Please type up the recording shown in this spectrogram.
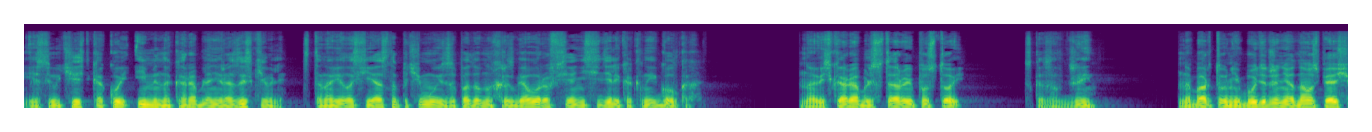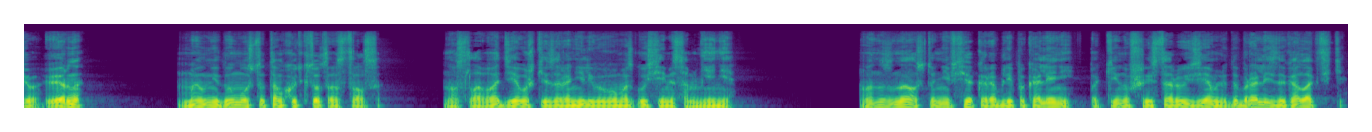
Если учесть, какой именно корабль они разыскивали, Становилось ясно, почему из-за подобных разговоров все они сидели как на иголках. «Но ведь корабль старый и пустой», — сказал Джейн. «На борту не будет же ни одного спящего, верно?» Мэл не думал, что там хоть кто-то остался. Но слова девушки заронили в его мозгу семя сомнения. Он знал, что не все корабли поколений, покинувшие Старую Землю, добрались до галактики.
